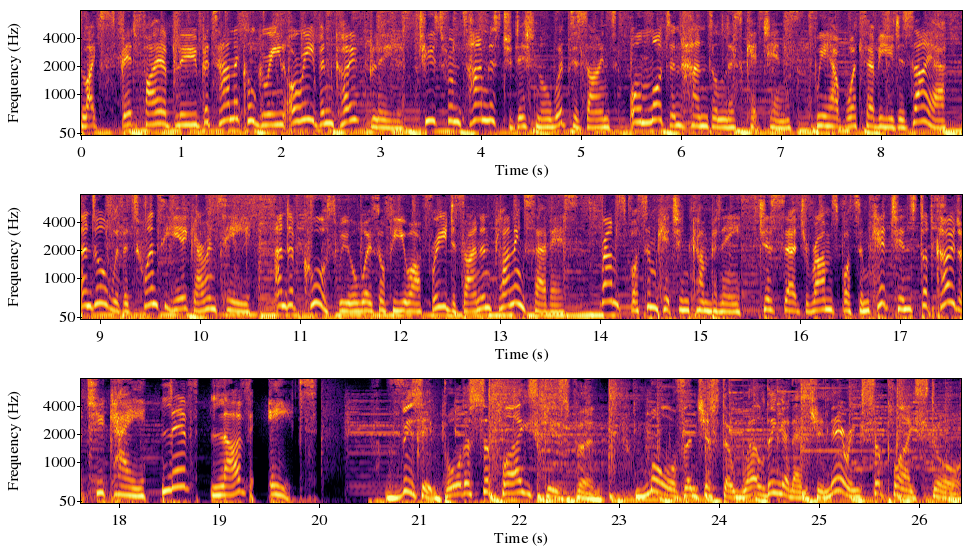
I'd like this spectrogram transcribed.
like Spitfire Blue, Botanical Green, or even Cove Blue. Choose from timeless traditional wood designs or modern handleless kitchens. We have whatever you desire and all with a 20 year guarantee. And of course, we always offer you our free design and planning service. Ramsbottom Kitchen Company. Just search ramsbottomkitchens.co.uk. Live, love, eat. Visit Border Supplies Gisburn. More than just a welding and engineering supply store.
